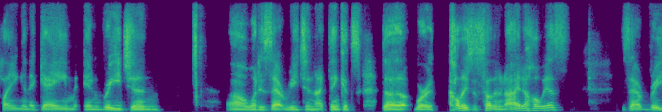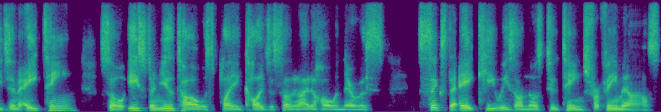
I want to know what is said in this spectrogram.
playing in a game in region. Uh, what is that region? I think it's the where College of Southern Idaho is. Is that region 18? So Eastern Utah was playing College of Southern Idaho, and there was six to eight Kiwis on those two teams for females.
